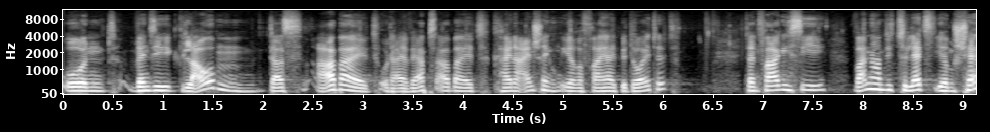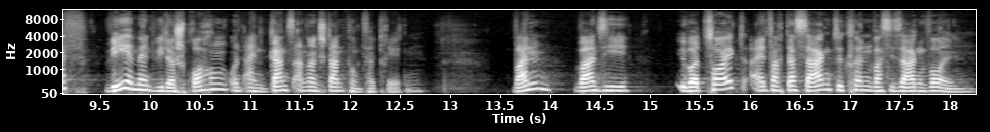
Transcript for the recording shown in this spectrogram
Und wenn Sie glauben, dass Arbeit oder Erwerbsarbeit keine Einschränkung Ihrer Freiheit bedeutet, dann frage ich Sie, wann haben Sie zuletzt Ihrem Chef vehement widersprochen und einen ganz anderen Standpunkt vertreten? Wann waren Sie überzeugt, einfach das sagen zu können, was Sie sagen wollen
